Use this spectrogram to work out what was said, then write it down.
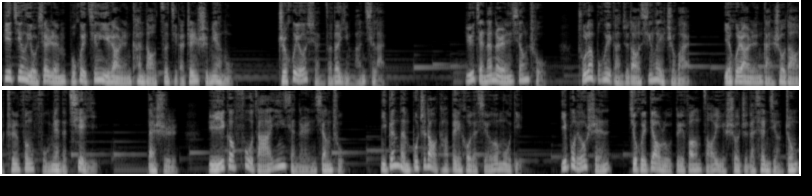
毕竟，有些人不会轻易让人看到自己的真实面目，只会有选择的隐瞒起来。与简单的人相处。除了不会感觉到心累之外，也会让人感受到春风拂面的惬意。但是，与一个复杂阴险的人相处，你根本不知道他背后的邪恶目的，一不留神就会掉入对方早已设置的陷阱中，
